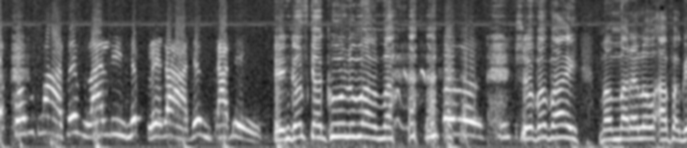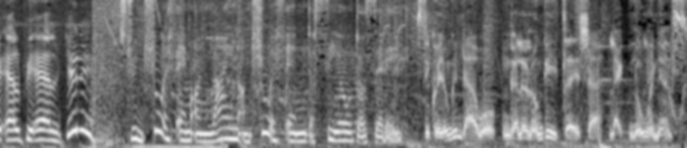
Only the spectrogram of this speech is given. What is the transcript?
Ebhomplaas ezilalini eblekane ezintabeni inkosi kakhulu mama. Inkosi. sure bye bye mamara lo apha kwi-lpl tyhini? Stream True FM online on truefm.co.za. sikho yonke indawo ngalo lonke ixesha like no one else.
